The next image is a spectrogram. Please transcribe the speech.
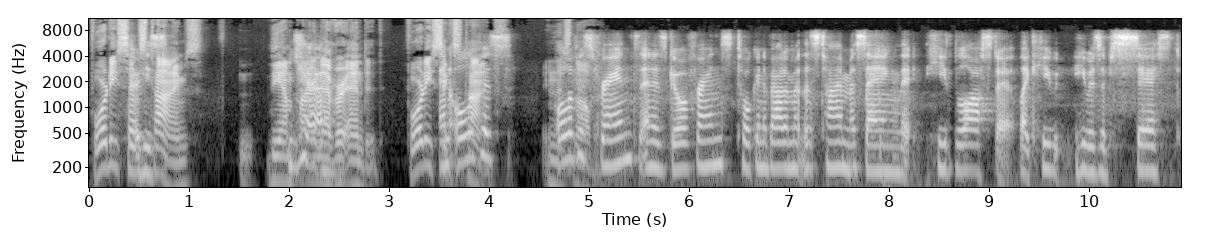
46 so times the empire Yeah. never ended. Forty six And all times of his all this of his friends and his girlfriends talking about him at this time are saying that he lost it. Like he he was obsessed,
